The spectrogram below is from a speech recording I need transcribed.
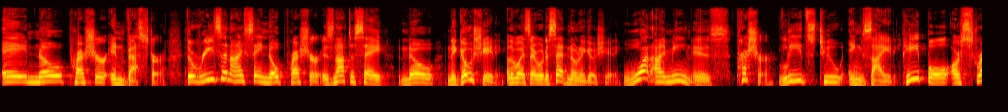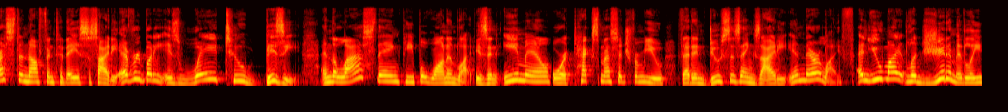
a no pressure investor. The reason I say no pressure is not to say no negotiating. Otherwise, I would have said no negotiating. What I mean is pressure leads to anxiety. People are stressed enough in today's society. Everybody is way too busy. And the last thing people want in life is an email or a text message message from you that induces anxiety in their life. And you might legitimately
